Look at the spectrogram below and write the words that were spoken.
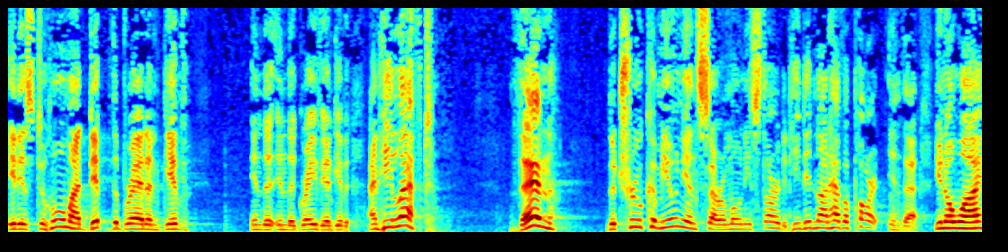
It is to whom I dip the bread and give in the, in the gravy and give it. And he left. Then the true communion ceremony started. He did not have a part in that. You know why?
